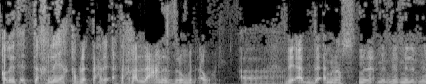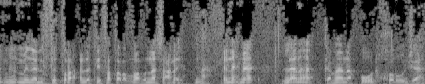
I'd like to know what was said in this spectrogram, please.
فقضية التخلية قبل التحليه أتخلى عن الذنوب الأول. آه. لأبدأ من من من من من, الفطرة التي فطر الله الناس عليها. نعم. لأن إحنا لنا كما نقول خروجان.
